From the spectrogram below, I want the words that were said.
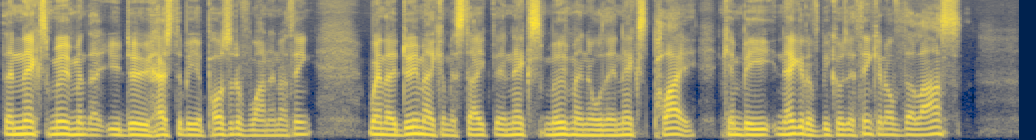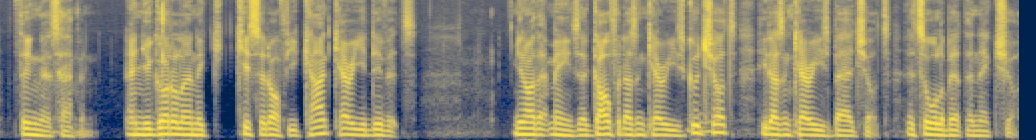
the next movement that you do has to be a positive one. And I think when they do make a mistake, their next movement or their next play can be negative because they're thinking of the last thing that's happened. And you got to learn to kiss it off. You can't carry your divots. You know what that means? A golfer doesn't carry his good mm. shots. He doesn't carry his bad shots. It's all about the next shot.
